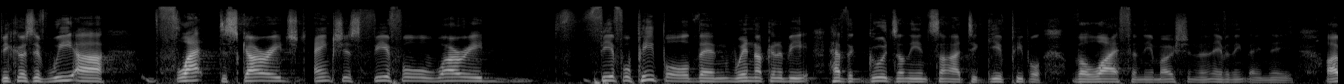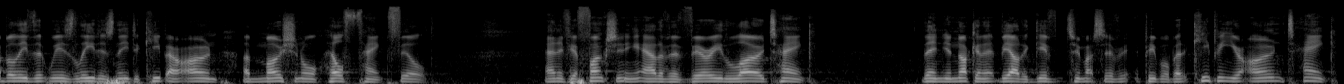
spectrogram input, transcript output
Because if we are flat, discouraged, anxious, fearful, worried, fearful people, then we're not going to be have the goods on the inside to give people the life and the emotion and everything they need. I believe that we as leaders need to keep our own emotional health tank filled. And if you're functioning out of a very low tank, then you're not going to be able to give too much to people. But keeping your own tank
